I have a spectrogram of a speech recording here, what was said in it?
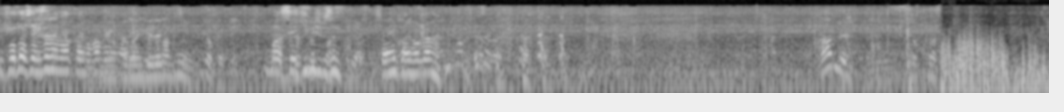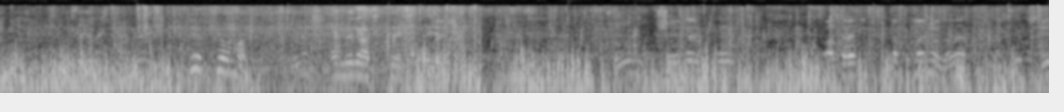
Bir fotoğraf çeksene ben kaymakam beyim. Hemen gerek mi? Yok. Bahsettiğimiz bizim sayın kaymakam. Abi. Yok bir şey olmaz. Emleri açıkta işte. Şeyler bu alternatif kullanıyorlar ha. Şey,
